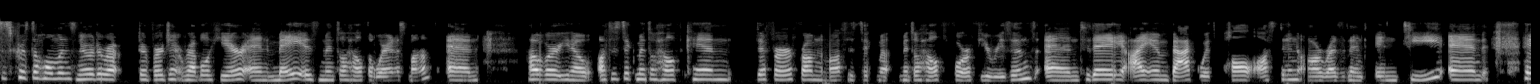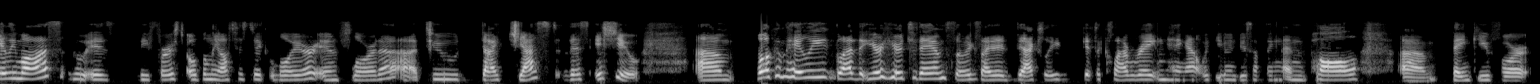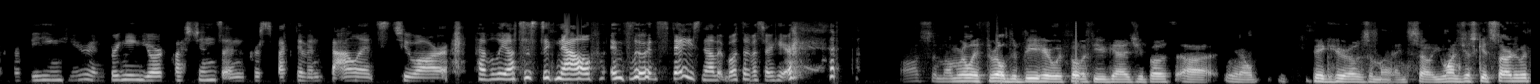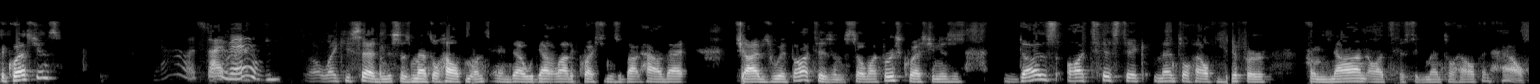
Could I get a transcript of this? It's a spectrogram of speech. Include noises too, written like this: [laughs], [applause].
This is Christa Holmans Neurodivergent Rebel here, and May is Mental Health Awareness Month. And however, you know, autistic mental health can differ from non-autistic mental health for a few reasons. And today I am back with Paul Austin, our resident NT, and Haley Moss, who is the first openly autistic lawyer in Florida uh, to digest this issue. Um, Welcome, Haley. Glad that you're here today. I'm so excited to actually get to collaborate and hang out with you and do something. And Paul, um, thank you for, for being here and bringing your questions and perspective and balance to our heavily autistic now [laughs] influenced space now that both of us are here. [laughs] awesome. I'm really thrilled to be here with both of you guys. You're both, uh, you know, big heroes of mine. So you want to just get started with the questions? Yeah, let's dive in. Well, like you said, this is Mental Health Month, and uh, we got a lot of questions about how that jives with autism. So my first question is, does autistic mental health differ from non-autistic mental health, and how?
